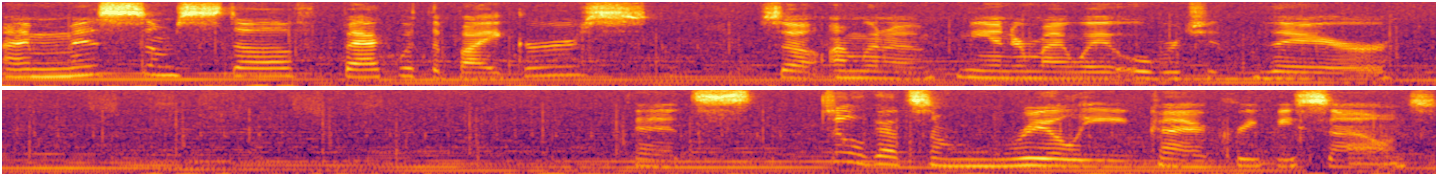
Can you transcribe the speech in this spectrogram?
I missed some stuff back with the bikers. So I'm gonna meander my way over to there. And it's still got some really kind of creepy sounds.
